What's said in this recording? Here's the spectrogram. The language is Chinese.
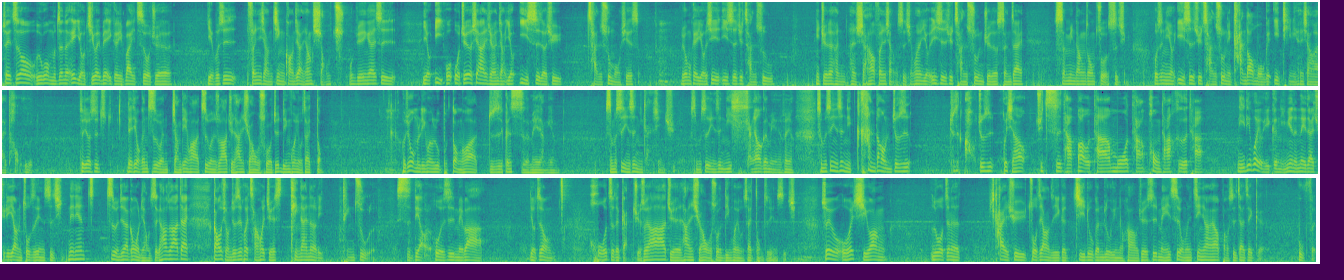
所以之后如果我们真的哎有机会变一个礼拜一次，我觉得也不是分享近况，这样很像小组，我觉得应该是有意，我我觉得现在很喜欢讲有意识的去阐述某些什么。嗯，我觉得我们可以有意意识的去阐述你觉得很很想要分享的事情，或者有意识的去阐述你觉得神在生命当中做的事情，或是你有意识去阐述你看到某个议题，你很想要来讨论。这就是那天我跟志文讲电话，志文说他觉得他很喜欢我说，就是灵魂有在动。我觉得我们灵魂如果不动的话，就是跟死了没两样。什么事情是你感兴趣？什么事情是你想要跟别人分享？什么事情是你看到你就是就是哦，就是会想要去吃它、抱它、摸它、碰它、喝它？你一定会有一个里面的内在驱力要你做这件事情。那天志文就在跟我聊这个，他说他在高雄就是会常会觉得停在那里停住了，死掉了，或者是没办法有这种。活着的感觉，所以他觉得他很喜欢我说灵魂有在动这件事情，所以我会希望，如果真的开始去做这样子一个记录跟录音的话，我觉得是每一次我们尽量要保持在这个部分。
